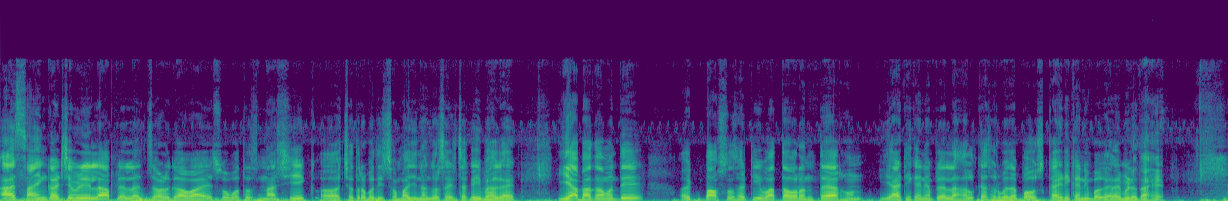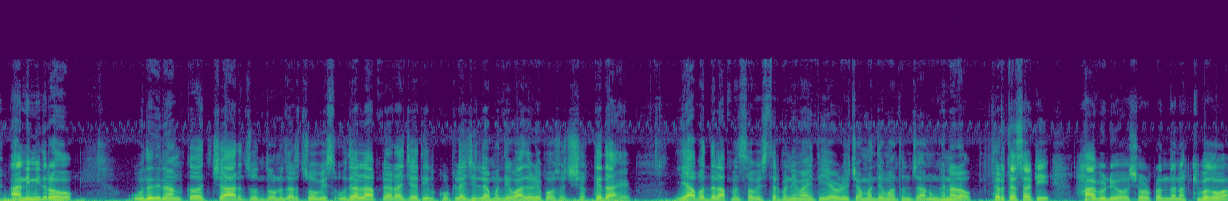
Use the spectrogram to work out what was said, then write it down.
आज सायंकाळच्या वेळेला आपल्याला जळगाव आहे सोबतच नाशिक छत्रपती संभाजीनगर साईडचा काही भाग आहे. या भागामध्ये एक पावसासाठी वातावरण तयार होऊन या ठिकाणी आपल्याला हलक्या स्वरूपाचा पाऊस काही ठिकाणी बघायला मिळत आहे. आणि मित्र हो उद्या दिनांक चार जून दोन हजार चोवीस उद्याला आपल्या राज्यातील कुठल्या जिल्ह्यामध्ये वादळी पावसाची शक्यता आहे याबद्दल आपण सविस्तरपणे माहिती या व्हिडिओच्या माध्यमातून जाणून घेणार आहोत. तर त्यासाठी हा व्हिडिओ शेवटपर्यंत नक्की बघावा.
